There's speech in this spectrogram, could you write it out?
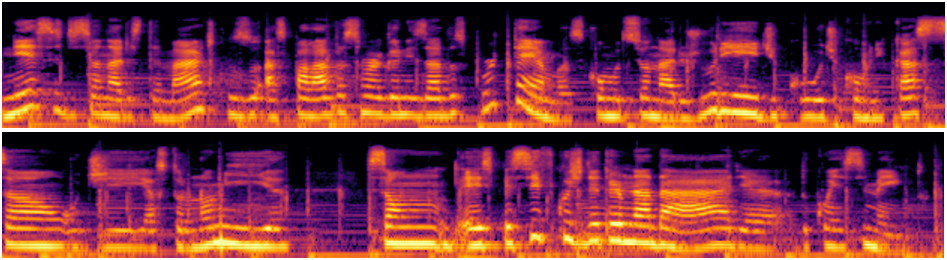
Nesses dicionários temáticos, as palavras são organizadas por temas, como o dicionário jurídico, o de comunicação, o de astronomia. São é, específicos de determinada área do conhecimento.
